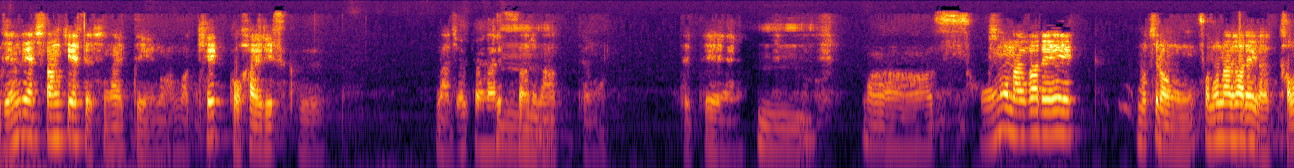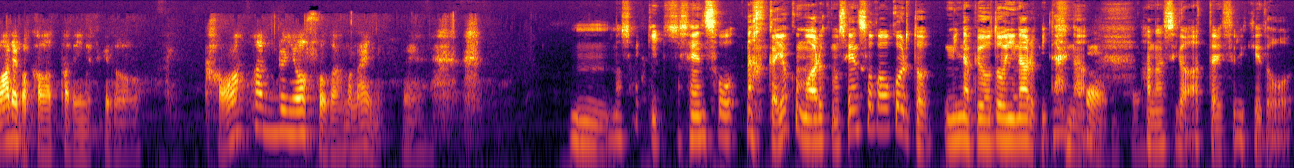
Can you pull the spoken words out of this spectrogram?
全然資産形成しないっていうのは、まあ結構ハイリスクな状況になりつつあるなって思ってて、うん。まあ、その流れ、もちろんその流れが変われば変わったでいいんですけど、変わる要素があんまないんですね。うん。まあさっき言った戦争、なんか良くも悪くも戦争が起こるとみんな平等になるみたいな話があったりするけど、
